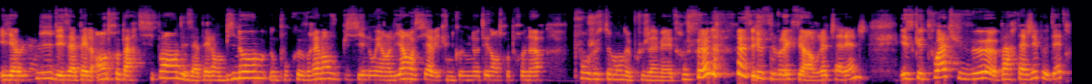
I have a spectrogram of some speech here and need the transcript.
Et il y a aussi des appels entre participants, des appels en binôme, donc pour que vraiment vous puissiez nouer un lien aussi avec une communauté d'entrepreneurs pour justement ne plus jamais être seul, parce que c'est vrai que c'est un vrai challenge. Est-ce que toi, tu veux euh, partager peut-être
